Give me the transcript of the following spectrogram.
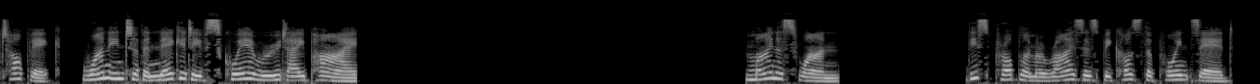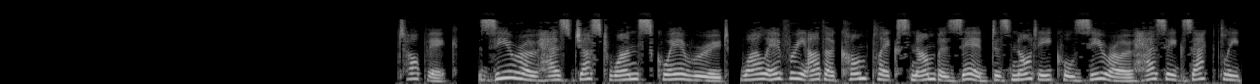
Topic: 1 into the negative square root a pi minus 1. This problem arises because the point z topic 0 has just one square root, while every other complex number z does not equal 0 has exactly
